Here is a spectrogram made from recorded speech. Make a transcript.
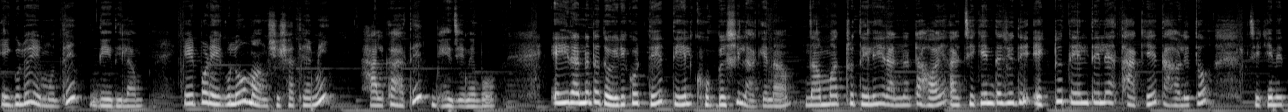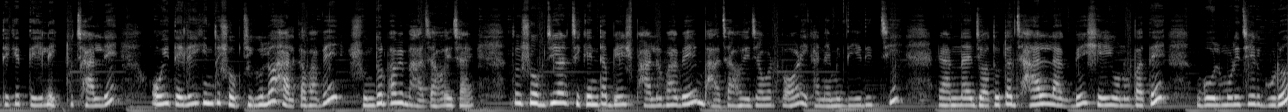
এগুলো এর মধ্যে দিয়ে দিলাম। এরপর এগুলোও মাংসের সাথে আমি হালকা হাতে ভেজে নেব। এই রান্নাটা তৈরি করতে তেল খুব বেশি লাগে না। নামমাত্র তেলেই রান্নাটা হয়। আর চিকেনটা যদি একটু তেল তেলে থাকে, তাহলে তো চিকেনের থেকে তেল একটু ছাড়লে ওই তেলেই কিন্তু সবজিগুলো হালকাভাবে, সুন্দরভাবে ভাজা হয়ে যায়। তো সবজি আর চিকেনটা বেশ ভালোভাবে ভাজা হয়ে যাওয়ার পর এখানে আমি দিয়ে দিচ্ছি রান্নায় যতটা ঝাল লাগবে সেই অনুপাতে গোলমরিচের গুঁড়ো,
